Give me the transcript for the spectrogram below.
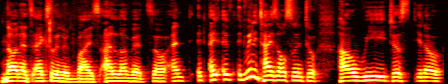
No, that's excellent advice. I love it. So, and it, it, it really ties also into how we just, you know,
